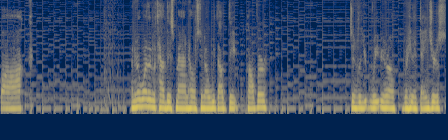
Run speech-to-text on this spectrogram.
Fuck. I don't know why they would have these manholes, you know, without the cover. Seems you know, really dangerous.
